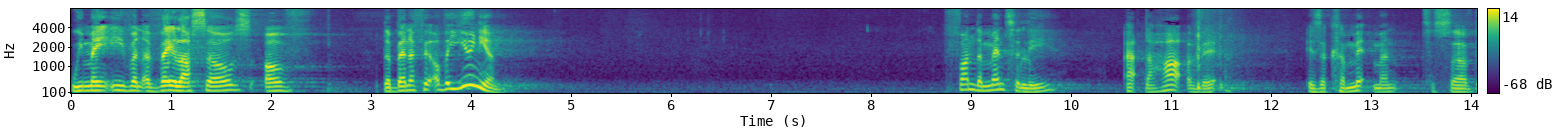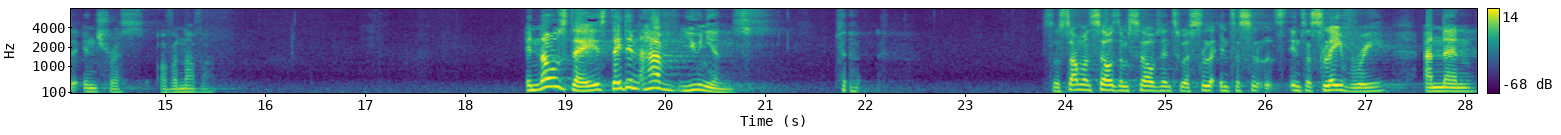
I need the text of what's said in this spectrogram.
We may even avail ourselves of the benefit of a union. Fundamentally, at the heart of it is a commitment to serve the interests of another. In those days, they didn't have unions. so someone sells themselves into, a, into, into slavery and then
